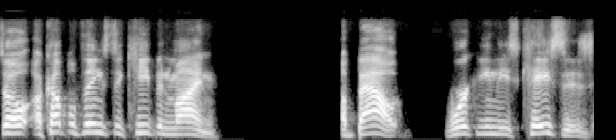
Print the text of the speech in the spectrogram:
So, a couple things to keep in mind about working these cases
